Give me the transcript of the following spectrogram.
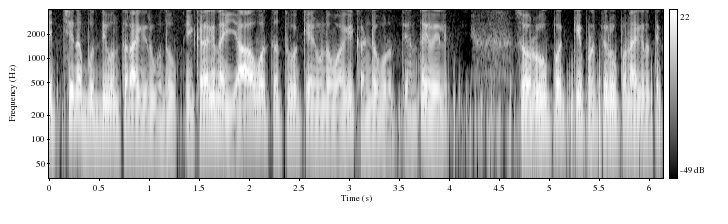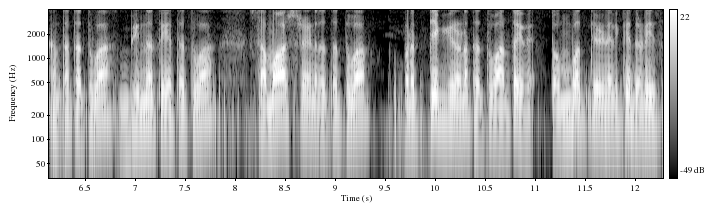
ಹೆಚ್ಚಿನ ಬುದ್ಧಿವಂತರಾಗಿರುವುದು ಈ ಕೆಳಗಿನ ಯಾವ ತತ್ವಕ್ಕೆ ಅನುಗುಣವಾಗಿ ಕಂಡುಬರುತ್ತೆ ಅಂತ ಇದೆ ಸೊ ರೂಪಕ್ಕೆ ಪ್ರತಿರೂಪನಾಗಿರತಕ್ಕಂಥ ತತ್ವ, ಭಿನ್ನತೆಯ ತತ್ವ, ಸಮಾಶ್ರಯಣದ ತತ್ವ, ಪ್ರತ್ಯೇಕೀಕರಣ ತತ್ವ ಅಂತ ಇದೆ. ತೊಂಬತ್ತೇಳನೇದಕ್ಕೆ that is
